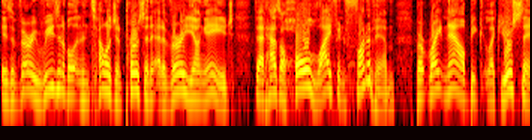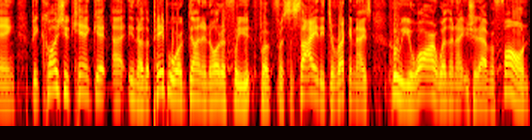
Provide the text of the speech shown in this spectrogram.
is a very reasonable and intelligent person at a very young age that has a whole life in front of him. But right now, be, like you're saying, because you can't get uh, you know the paperwork done in order for you for, for society to recognize who you are, whether or not you should have a phone,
